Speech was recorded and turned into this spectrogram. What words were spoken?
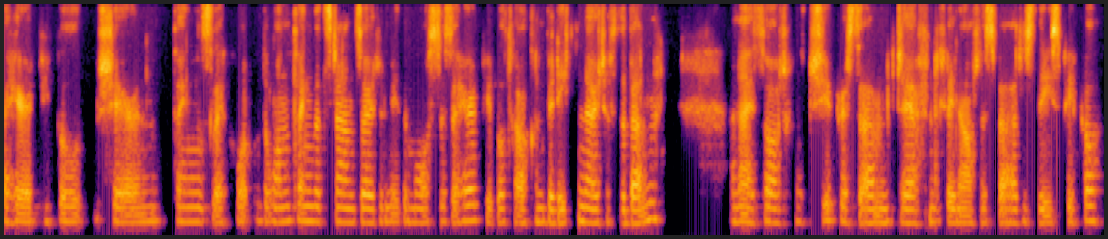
I heard people sharing things like what the one thing that stands out to me the most is I heard people talking about eating out of the bin. And I thought, well, cheapers, I'm definitely not as bad as these people.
